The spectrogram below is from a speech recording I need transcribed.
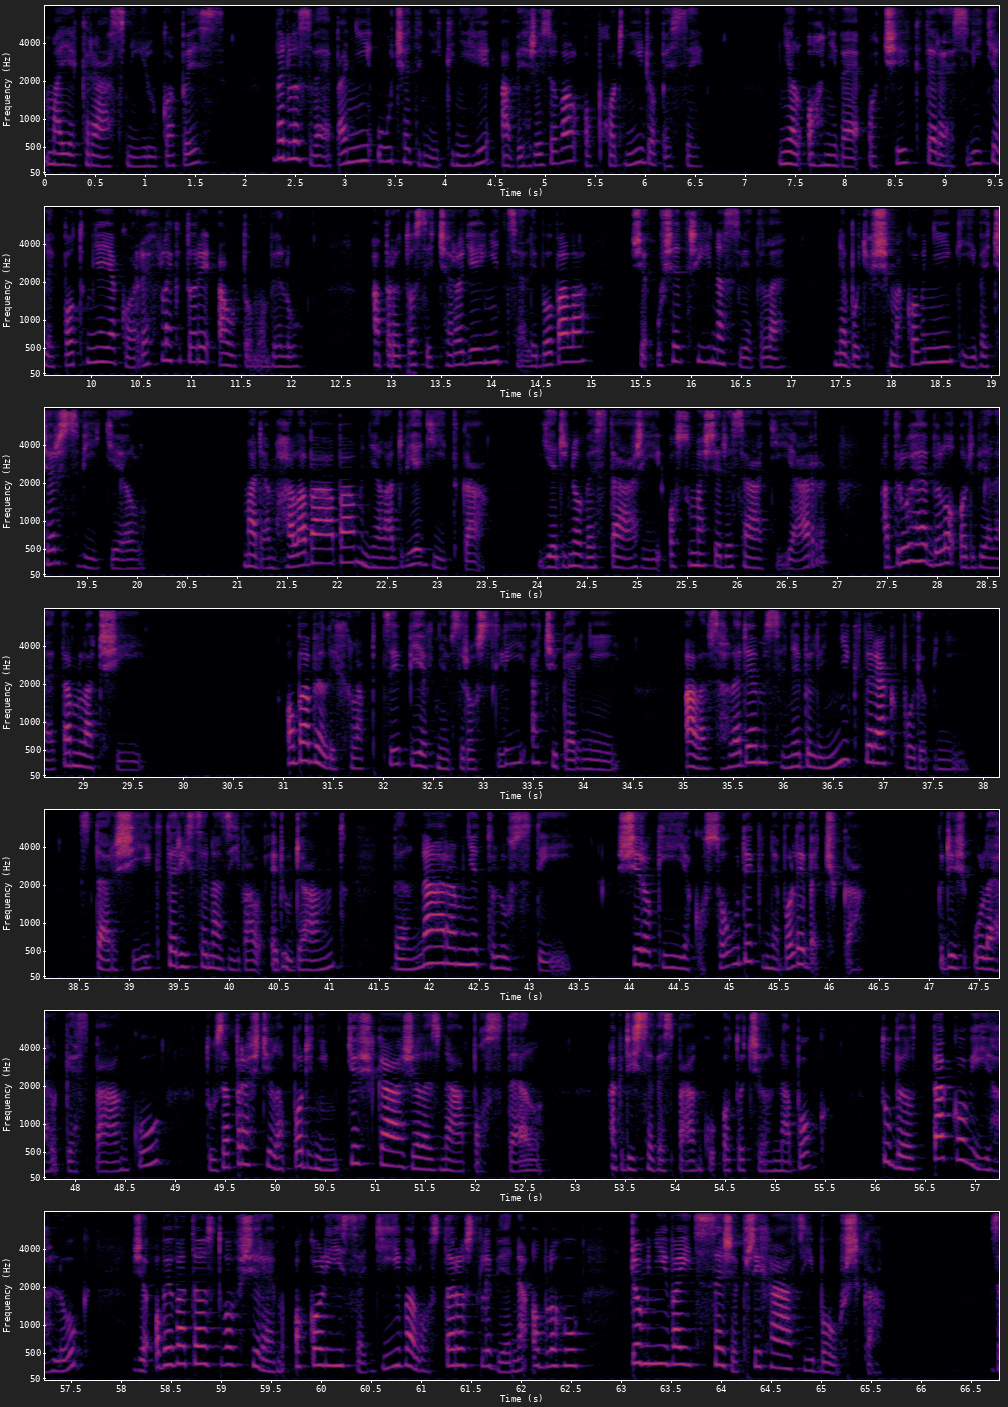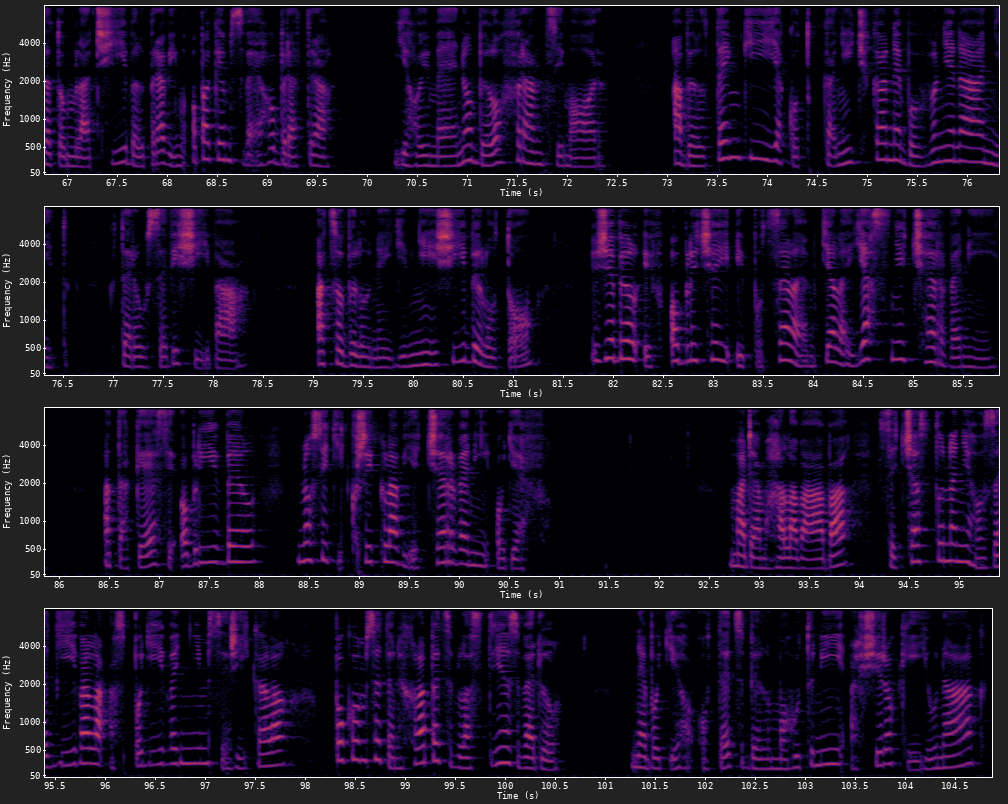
Maje krásný rukopis, vedl své paní účetní knihy a vyhřizoval obchodní dopisy. Měl ohnivé oči, které svítily pod mě jako reflektory automobilu a proto si čarodějnice libovala, že ušetří na světle, neboť šmakovník jí večer svítil. Madame Halabába měla dvě dítka, jedno ve stáří 68 jar a druhé bylo o dvě léta mladší. Oba byli chlapci pěkně vzrostlí a čiperní, ale vzhledem si nebyli nikterak podobní. Starší, který se nazýval Edudant, byl náramně tlustý, široký jako soudek nebo libečka. Když ulehl ke spánku, tu zapraštila pod ním těžká železná postel a když se ve spánku otočil na bok, tu byl takový hluk, že obyvatelstvo v širém okolí se dívalo starostlivě na oblohu, domnívajíc se, že přichází bouřka. Za to mladší byl pravým opakem svého bratra. Jeho jméno bylo Francimor a byl tenký jako tkanička nebo vlněná nit, kterou se vyšívá. A co bylo nejdivnější, bylo to, že byl i v obličeji i po celém těle jasně červený a také si oblíbil nositi křiklavě červený oděv. Madame Halabába se často na něho zadívala a s podívením si říkala, pokom se ten chlapec vlastně zvedl, neboť jeho otec byl mohutný a široký junák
